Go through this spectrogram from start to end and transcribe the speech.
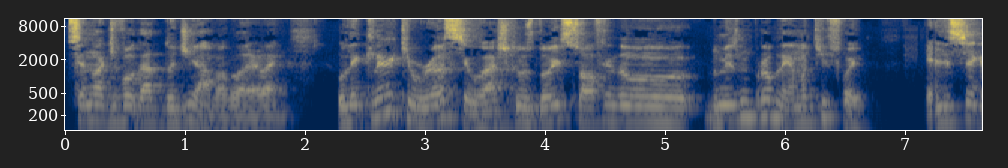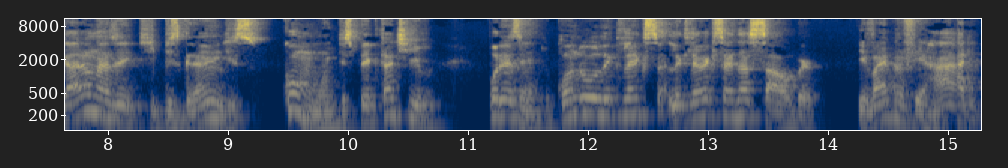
sendo advogado do diabo agora, vai. O Leclerc e o Russell, acho que os dois sofrem do, do mesmo problema que foi. Eles chegaram nas equipes grandes com muita expectativa. Por exemplo, quando o Leclerc, Leclerc sai da Sauber e vai para a Ferrari,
